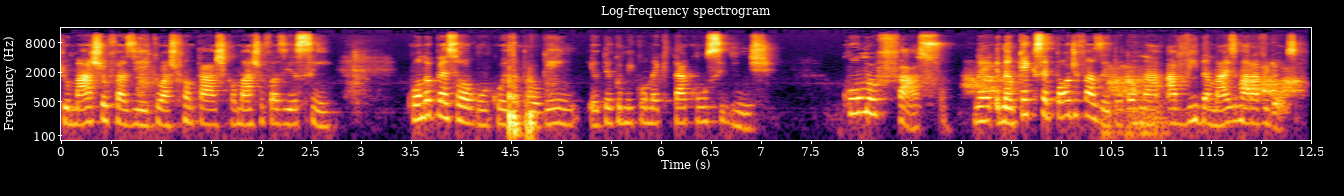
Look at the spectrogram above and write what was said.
que o macho fazia, que eu acho fantástica. O macho fazia assim: quando eu peço alguma coisa para alguém, eu tenho que me conectar com o seguinte: como eu faço? Né? Não, o que é que você pode fazer para tornar a vida mais maravilhosa?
